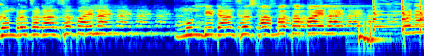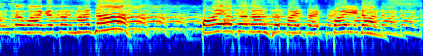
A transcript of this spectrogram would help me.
कमरेचा डान्स पाहिलाय मुंडी डान्स श्यामाचा पाहिलाय. पण आमचा वाघाचा माझा पायाचा डान्स पाहायचा पायी डान्स.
